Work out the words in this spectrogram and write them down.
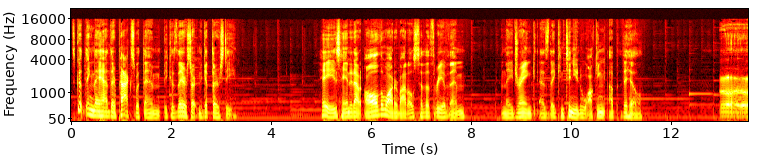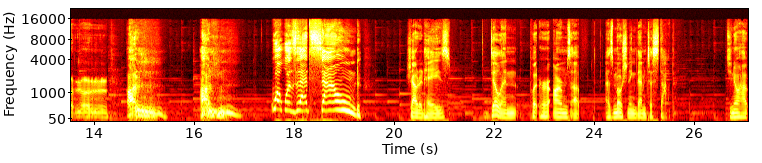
It's a good thing they had their packs with them because they are starting to get thirsty. Hayes handed out all the water bottles to the three of them, and they drank as they continued walking up the hill. What was that sound? Shouted Hayes. Dylan put her arms up as motioning them to stop. Do you know how,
